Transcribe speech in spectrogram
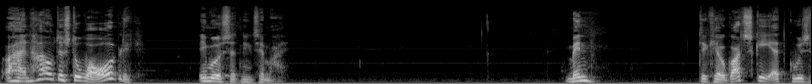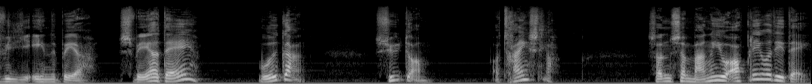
Og han har jo det store overblik, i modsætning til mig. Men det kan jo godt ske, at Guds vilje indebærer svære dage, modgang, sygdom og trængsler, sådan som mange jo oplever det i dag.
